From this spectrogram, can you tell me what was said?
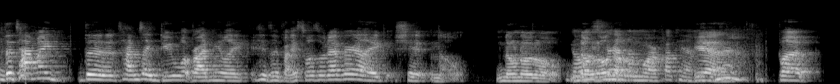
the time I the times I do what Rodney like his advice was, whatever. Like shit, no, no, no, no, Don't no, listen no, to him no. no more. Fuck him. Yeah. But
